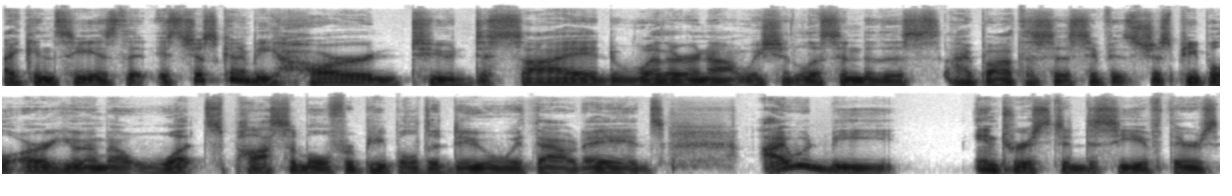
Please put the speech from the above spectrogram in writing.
I can see is that it's just going to be hard to decide whether or not we should listen to this hypothesis if it's just people arguing about what's possible for people to do without aids. I would be interested to see if there's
